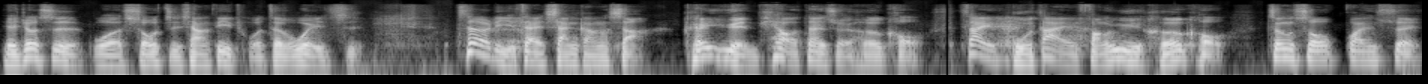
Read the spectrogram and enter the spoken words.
也就是我手指向地图的这个位置。这里在山冈上，可以远眺淡水河口，在古代防御河口、征收关税。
